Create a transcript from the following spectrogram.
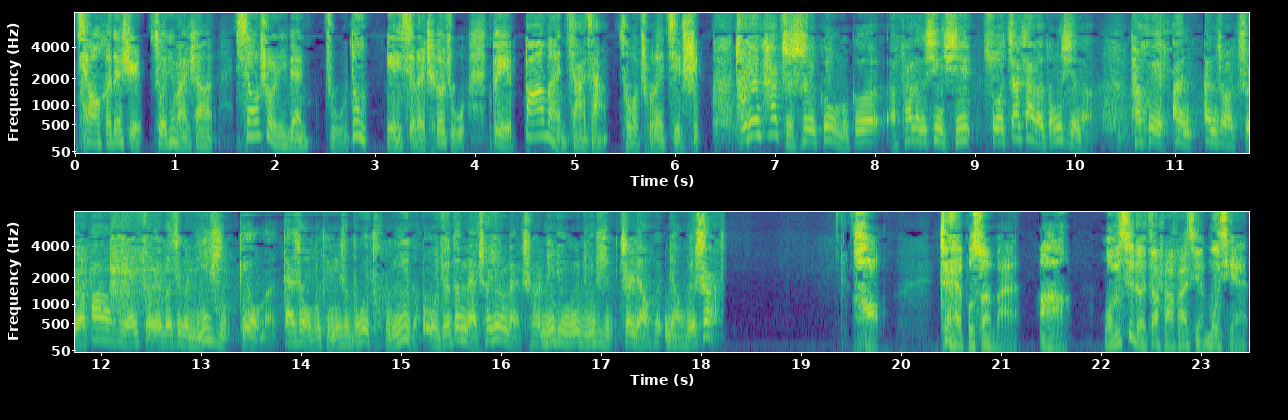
巧合的是，昨天晚上销售人员主动联系了车主，对八万加价做出了解释。昨天他只是跟我们哥发了个信息，说加价的东西呢，他会按按照折八万块钱左右的这个礼品给我们，但是我们肯定是不会同意的。我觉得买车就是买车，礼品归礼品，这是两回两回事儿。好，这还不算完啊。我们记者调查发现，目前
